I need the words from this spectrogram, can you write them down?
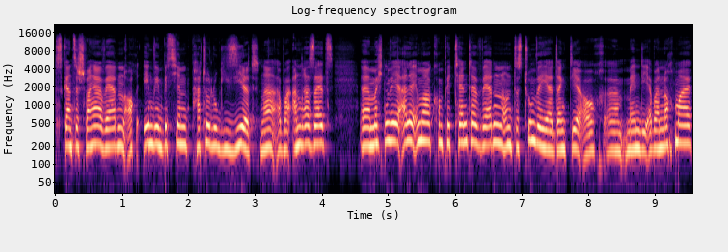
das ganze Schwangerwerden auch irgendwie ein bisschen pathologisiert. Ne? Aber andererseits äh, möchten wir ja alle immer kompetenter werden und das tun wir ja dank dir auch, äh, Mandy. Aber nochmal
